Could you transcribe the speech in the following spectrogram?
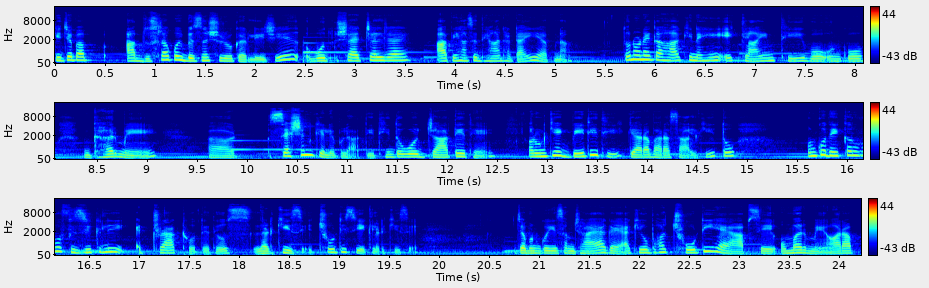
कि जब आप आप दूसरा कोई बिज़नेस शुरू कर लीजिए वो शायद चल जाए आप यहाँ से ध्यान हटाइए अपना। तो उन्होंने कहा कि नहीं एक क्लाइंट थी वो उनको घर में आ, सेशन के लिए बुलाती थी तो वो जाते थे और उनकी एक बेटी थी ग्यारह बारह साल की तो उनको देखकर वो फिजिकली अट्रैक्ट होते थे उस लड़की से, छोटी सी एक लड़की से। जब उनको ये समझाया गया कि वो बहुत छोटी है आपसे उम्र में और आप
